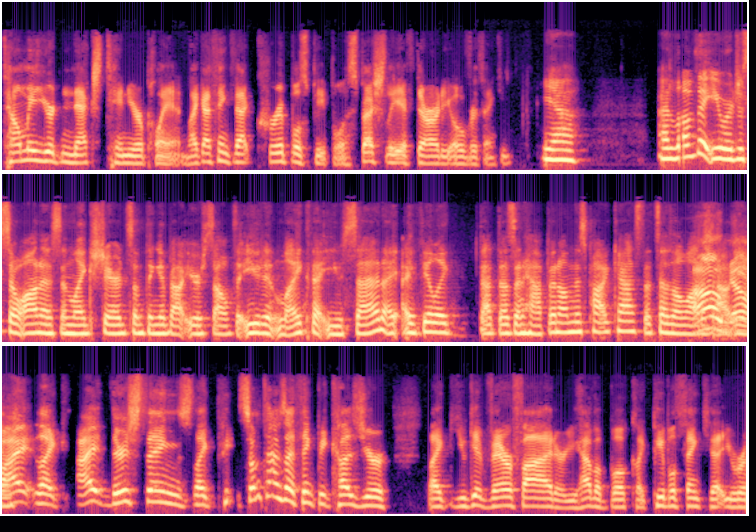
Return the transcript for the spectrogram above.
tell me your next 10 year plan. Like i think that cripples people especially if they're already overthinking. Yeah. I love that you were just so honest and like shared something about yourself that you didn't like that you said. I, I feel like that doesn't happen on this podcast. That says a lot. Oh no, you. I like I there's things like sometimes I think because you're like you get verified or you have a book like people think that you're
